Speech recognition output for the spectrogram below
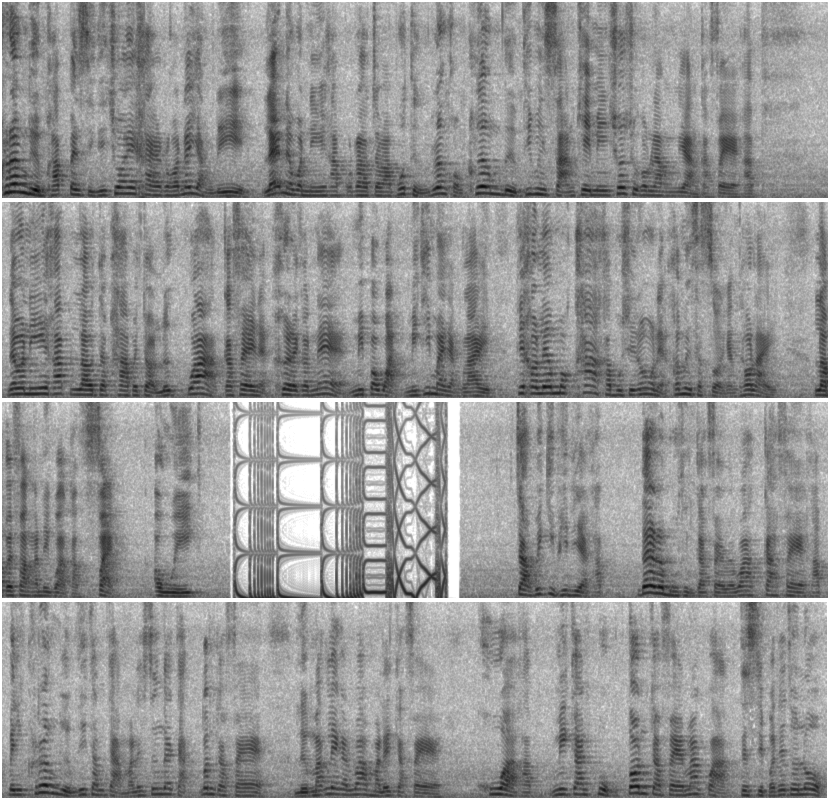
เครื่องดื่มครับเป็นสิ่งที่ช่วยให้คลายร้อนได้อย่างดี และในวันนี้ครับเราจะมาพูดถึงเรื่องของเครื่องดื่มที่มีสารเคมีช่วยชูกำลังอย่างกาแฟครับ ในวันนี้ครับเราจะพาไปเจาะลึกว่ากาแฟเนี่ยคืออะไรกันแน่ มีประวัติมีที่มาอย่างไร ที่เขาเรียกว่าค่าคาปูชิโน่เนี่ยเขามีสัดส่วนกันเท่าไหร่ เราไปฟังกันดีกว่ากับ Fact a Week จากวิกิพีเดียครับได้ระบุถึงกาแฟไว้ว่ากาแฟครับเป็นเครื่องดื่มที่ทำจากเมล็ดซึ่งได้จากต้นกาแฟ หรือมักเรียกกันว่าเมล็ดกาแฟ คั่วครับ มีการปลูกต้นกาแฟมากกว่า 70 ประเทศทั่วโลก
